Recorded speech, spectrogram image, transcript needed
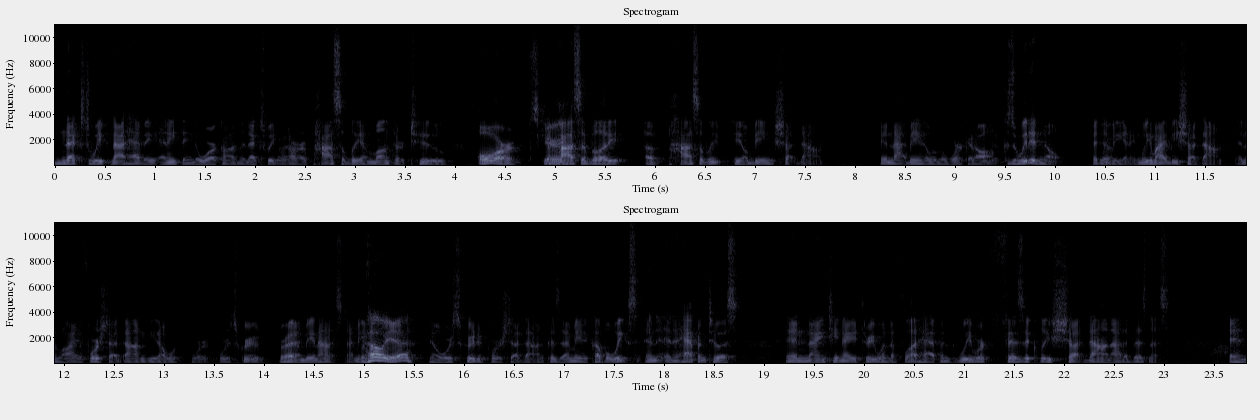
next week not having anything to work on or the next week Right. or possibly a month or two or Scary. the possibility of possibly, you know, being shut down and not being able to work at all Yep. because we didn't know at Yep. the beginning. We might be shut down. And if we're shut down, you know, we're, we're, we're screwed. Right. I'm being honest. I mean, oh yeah. you know, we're screwed if we're shut down because I mean, a couple weeks, and, and it happened to us in 1993 when the flood happened. We were physically shut down out of business, and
